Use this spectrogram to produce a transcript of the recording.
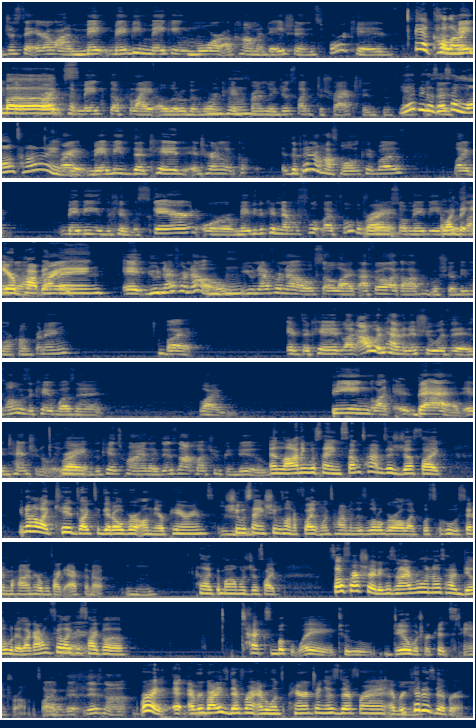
just the airline make maybe making more accommodations for kids Yeah, to coloring the, right, books. to make the flight a little bit more kid friendly just like distractions and stuff yeah, because that's a long time. Right. Maybe the kid internally, depending on how small the kid was, like maybe the kid was scared, or maybe the kid never flew like flew before. Right. So maybe it Like the ear a- popping right. thing. It you never know. Mm-hmm. You never know. So like I feel like a lot of people should be more comforting, but if the kid like I wouldn't have an issue with it as long as the kid wasn't like being like bad intentionally. Right. Like if the kid's crying, like there's not much you can do. And Loni was saying sometimes it's just like you know how like kids like to get over on their parents. She Mm-hmm. was saying she was on a flight one time and this little girl like was who was sitting behind her was like acting up, Mm-hmm. and like the mom was just like so frustrated because not everyone knows how to deal with it. Like I don't feel like it's like a textbook way to deal with your kids' tantrums. Like no, there's not. Right. Everybody's different. Everyone's parenting is different. Every mm-hmm. kid is different.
